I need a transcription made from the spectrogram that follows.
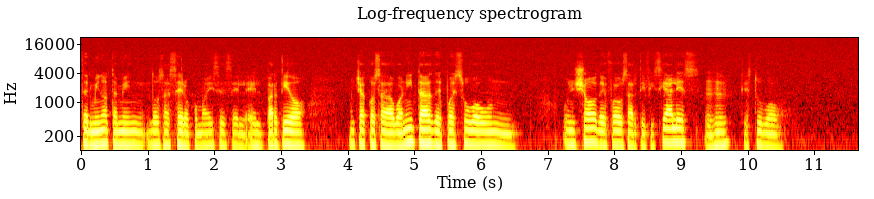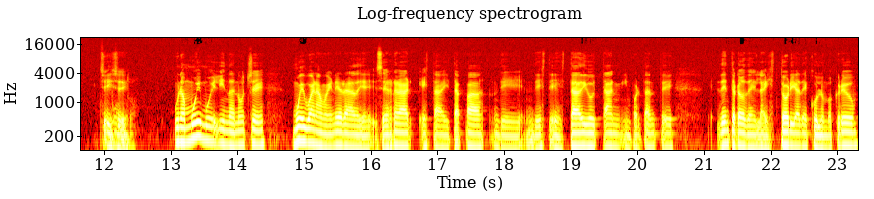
Terminó también 2 a 0, como dices, el, el partido. Muchas cosas bonitas. Después hubo un, un show de fuegos artificiales que estuvo. Sí, sí. una muy muy linda noche, muy buena manera de cerrar esta etapa de, de este estadio tan importante dentro de la historia de Colombo, creo,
